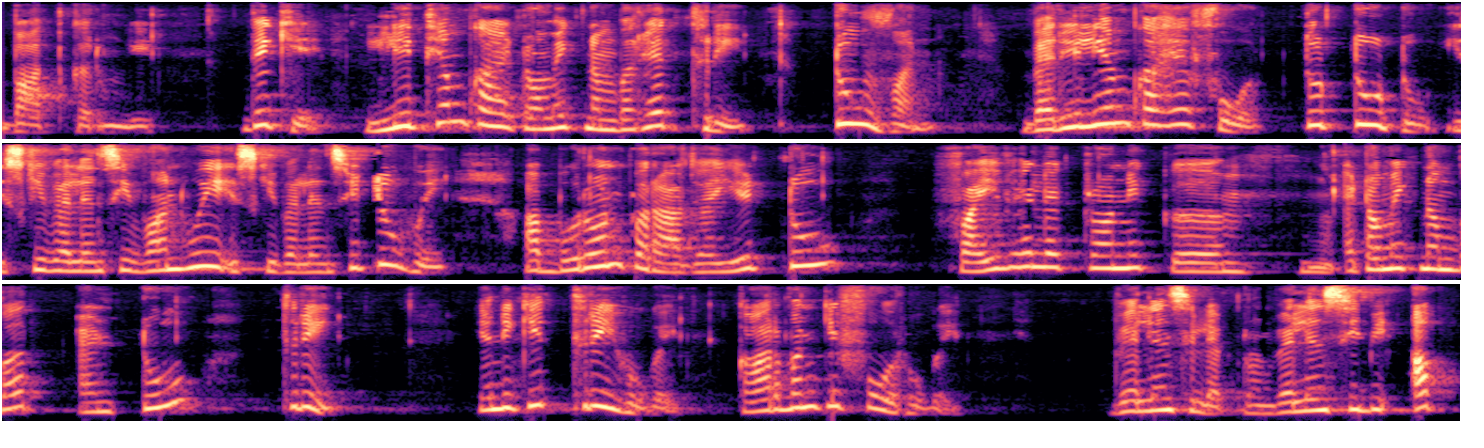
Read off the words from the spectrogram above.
बात करूँगी। देखिए लिथियम का एटॉमिक नंबर है थ्री टू वन बेरिलियम का है फोर तो टू टू इसकी वैलेंसी वन हुई, इसकी वैलेंसी टू हुई. अब बोरोन पर आ जाइए टू फाइव है electronic atomic number and two three यानी कि थ्री हो गई कार्बन की फोर हो गई. वैलेंस इलेक्ट्रॉन वैलेंसी भी अब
